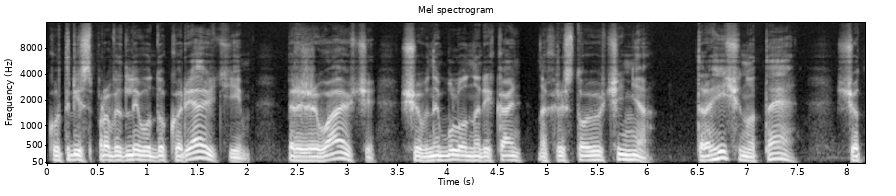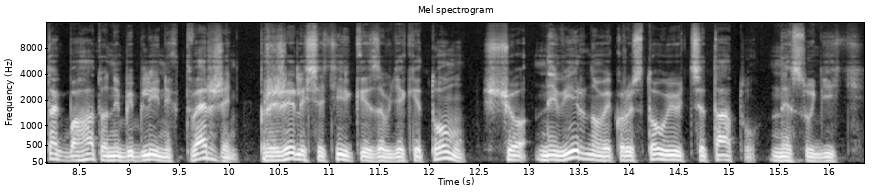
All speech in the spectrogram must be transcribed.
котрі справедливо докоряють їм, переживаючи, щоб не було нарікань на Христове вчення. Трагічно те, що так багато небіблійних тверджень прижилися тільки завдяки тому, що невірно використовують цитату Не судіть.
